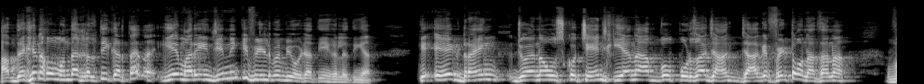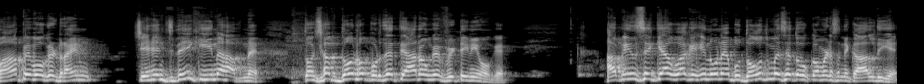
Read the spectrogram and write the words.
اب دیکھیں نا، وہ بندہ غلطی کرتا ہے نا، یہ ہماری انجینئرنگ کی فیلڈ میں بھی ہو جاتی ہیں غلطیاں۔ کہ ایک ڈرائنگ جو ہے نا، اس کو چینج کیا نا، اب وہ پرزا جا کے فٹ ہونا تھا نا، وہاں پہ وہ ڈرائنگ چینج نہیں کی نا آپ نے، تو جب دونوں پرزے تیار ہوں گے فٹ ہی نہیں ہوں گے۔ اب ان سے کیا ہوا کہ انہوں نے ابو دعود میں سے تو کمنٹس نکال دیے،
